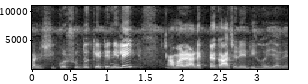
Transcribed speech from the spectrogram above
মানে শিকড় শুদ্ধ কেটে নিলেই আমার আরেকটা গাছ রেডি হয়ে যাবে।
